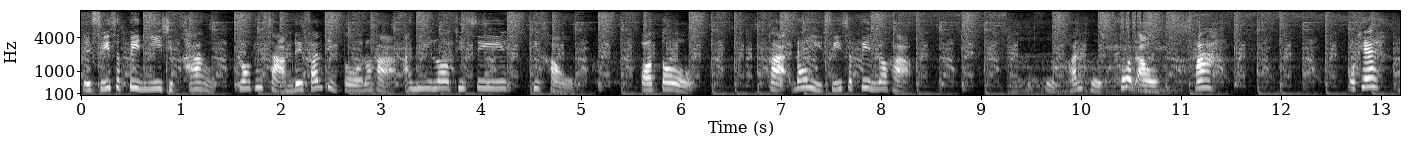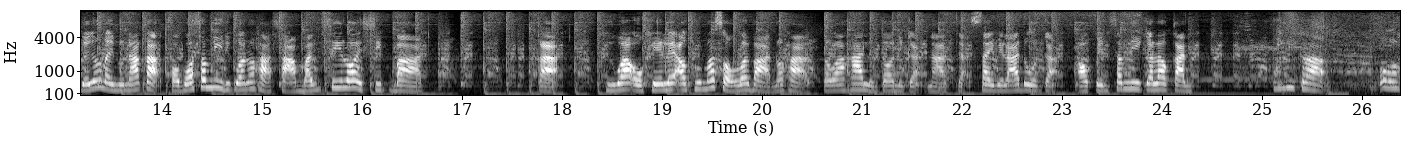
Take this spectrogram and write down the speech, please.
ได้ฟรีสปิน 20 ครั้ง รอบที่ 3 ได้ฟันสิงโตเนาะค่ะ อันนี้รอบที่ 4 ที่เขาออโต้กะได้ฟรีสปินเนาะค่ะ โอ้โหพันหกโคตรเอา มา โอเค เดี๋ยวยังไงหนูนะกอะขอพอซัมนี่ดีกว่าเนาะค่ะ3พัน410บาทกะถือว่าโอเคเลยเอาทุนมา 200 บาทเนาะค่ะ แต่ว่า5เหรียญตอนนี้กะน่าจะใส่เวลาโดนกะเอาเป็นซัมนี่กันแล้วกัน ตอนนี้กะโอ้ย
